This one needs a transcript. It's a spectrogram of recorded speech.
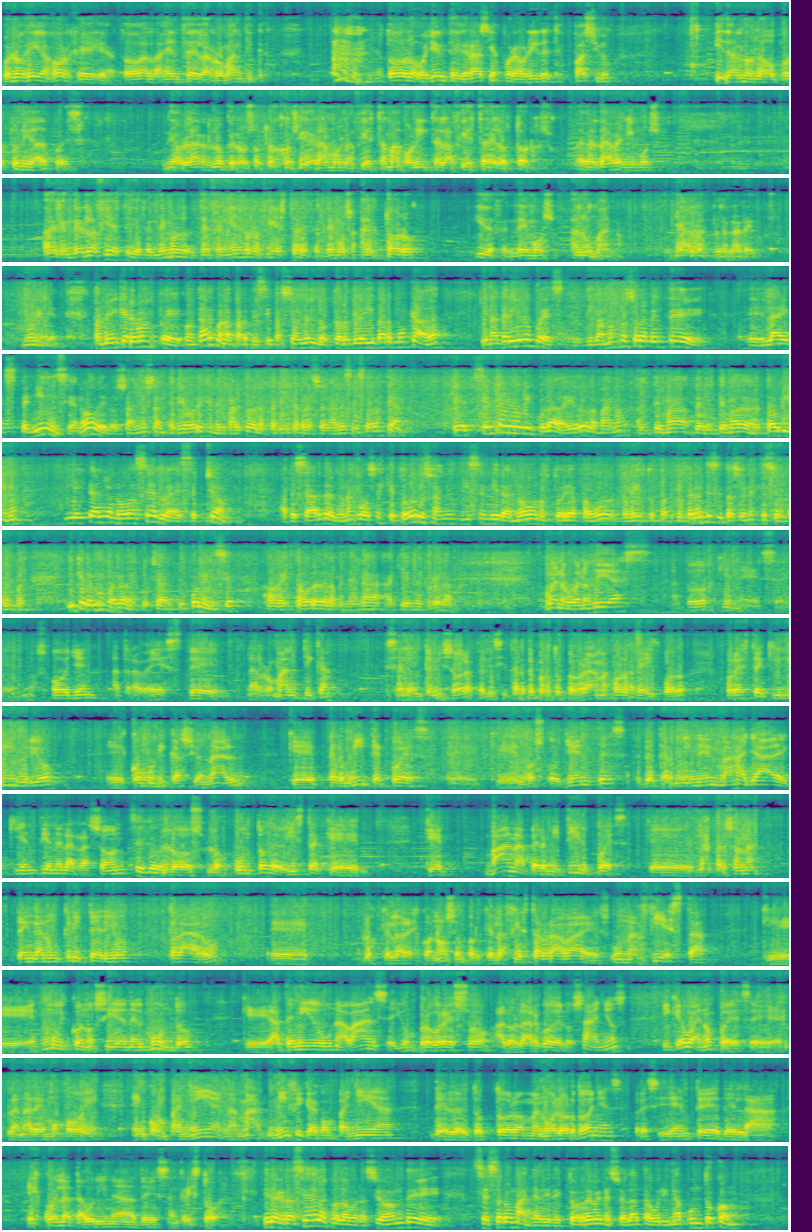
Buenos días, Jorge, y a toda la gente de la Romántica. a todos los oyentes, gracias por abrir este espacio y darnos la oportunidad, pues, de hablar lo que nosotros consideramos la fiesta más bonita, la fiesta de los toros. De verdad venimos a defender la fiesta y defendemos, defendiendo la fiesta defendemos al toro y defendemos al humano. Ya lo explanaremos. Muy bien. También queremos eh, contar con la participación del doctor Gleibar Moncada, quien ha tenido, pues, digamos, no solamente eh, la experiencia ¿no? de los años anteriores en el marco de la Feria Internacional de San Sebastián, que siempre ha ido vinculada, ha ido de la mano al tema del tema de taurino, y este año no va a ser la excepción, a pesar de algunas voces que todos los años dicen, mira, no, no estoy a favor por esto, por diferentes situaciones que se ocupan. Y queremos, bueno, escuchar tu ponencia a esta hora de la mañana aquí en el programa. Bueno, buenos días a todos quienes eh, nos oyen a través de La Romántica. Excelente emisora, felicitarte por tu programa, Jorge, y por, por este equilibrio eh, comunicacional que permite pues eh, que los oyentes determinen más allá de quién tiene la razón los, los puntos de vista que, que van a permitir pues que las personas tengan un criterio claro los que la desconocen, porque la fiesta brava es una fiesta que es muy conocida en el mundo, que ha tenido un avance y un progreso a lo largo de los años y que bueno, pues eh, explanaremos hoy en compañía, en la magnífica compañía del doctor Manuel Ordóñez, presidente de la Escuela Taurina de San Cristóbal. Mira, gracias a la colaboración de César Omaña, director de venezuelataurina.com,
